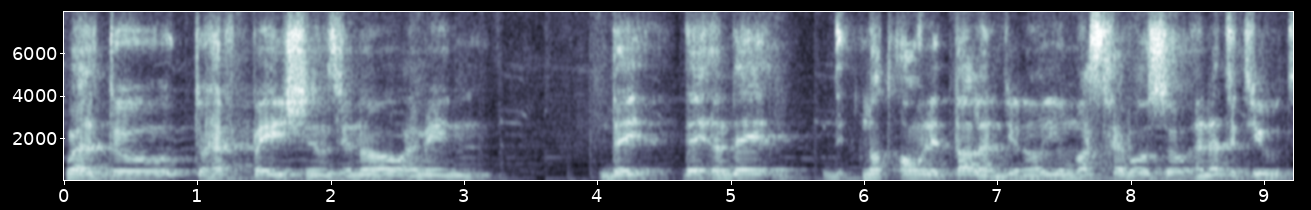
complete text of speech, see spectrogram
Well, to to have patience, you know. I mean, they they and they not only talent, you know. You must have also an attitude.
